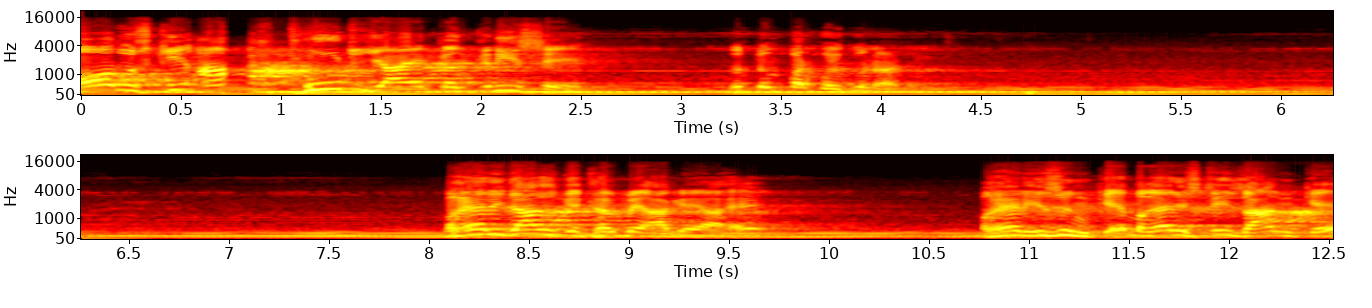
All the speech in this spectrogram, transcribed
और उसकी आँख फूट जाए कंकरी से तो तुम पर कोई गुनाह नहीं। बगैर इजाज़त के घर में आ गया है, बगैर इज्न के, बगैर इस्तीजान के,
